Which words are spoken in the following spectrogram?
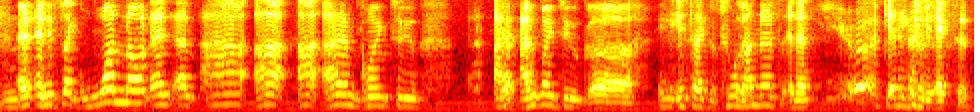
and, and it's like one note, and and ah ah ah, I am going to, I, I'm going to, uh, It's like the 200s and then getting to the exit.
